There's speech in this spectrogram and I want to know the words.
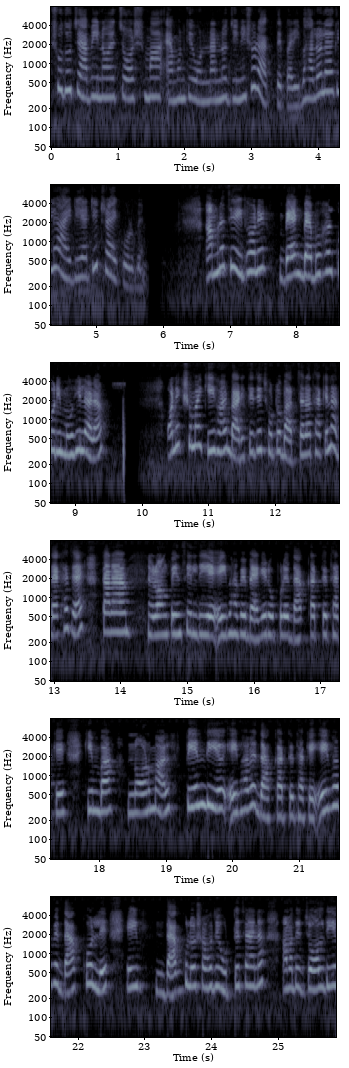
শুধু চাবি নয়, চশমা, এমনকি অন্যান্য জিনিসও রাখতে পারি। ভালো লাগলে আইডিয়াটি ট্রাই করবেন। আমরা যে এই ধরনের ব্যাগ ব্যবহার করি মহিলারা অনেক সময় কি হয়, বাড়িতে যে ছোট বাচ্চারা থাকে না, দেখা যায় তারা রং পেন্সিল দিয়ে এইভাবে ব্যাগের ওপরে দাগ কাটতে থাকে কিংবা নর্মাল পেন দিয়ে এইভাবে দাগ কাটতে থাকে। এইভাবে দাগ করলে এই দাগগুলো সহজে উঠতে চায় না। আমাদের জল দিয়ে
